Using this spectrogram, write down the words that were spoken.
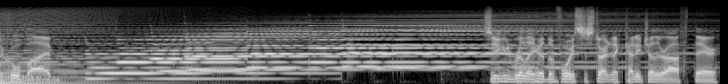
Such a cool vibe. So you can really hear the voices starting to cut each other off there.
